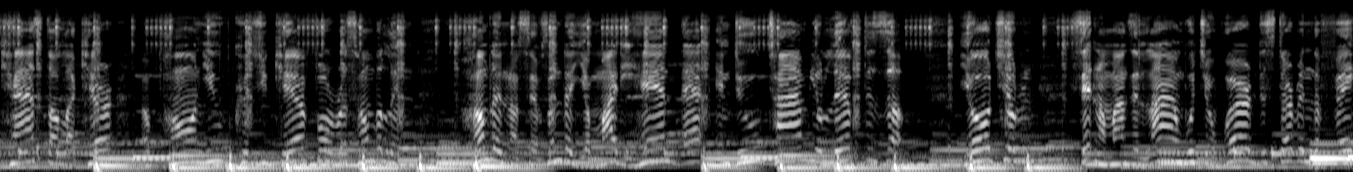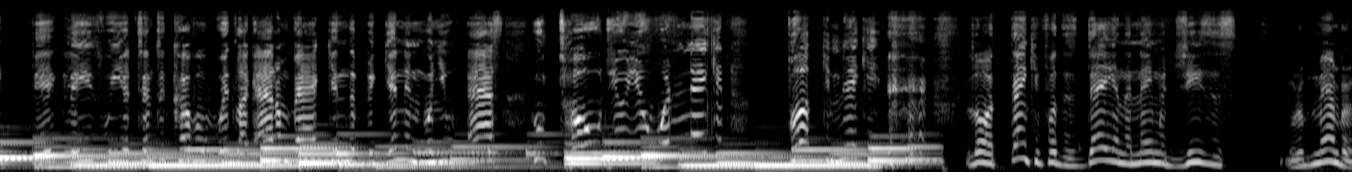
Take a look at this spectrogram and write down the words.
cast all our care upon you, could you care for us, humbling, humbling ourselves under your mighty hand, that in due time you'll lift us up. Your children, setting our minds in line with your word, disturbing the fake fig leaves we attempt to cover with, like Adam back in the beginning when you asked, Who told you you were naked? Buck naked. Lord, thank you for this day in the name of Jesus. Remember,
